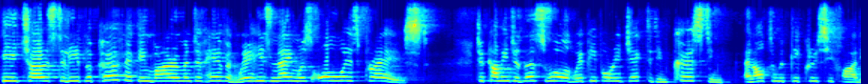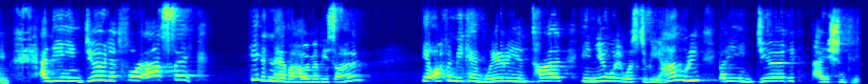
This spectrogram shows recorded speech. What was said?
He chose to leave the perfect environment of heaven where his name was always praised, to come into this world where people rejected him, cursed him, and ultimately crucified him. And he endured it for our sake. He didn't have a home of his own. He often became weary and tired. He knew what it was to be hungry, but he endured it patiently.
